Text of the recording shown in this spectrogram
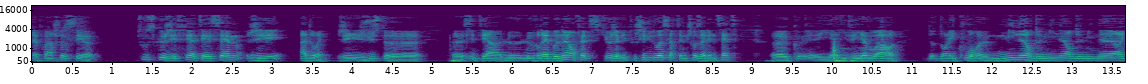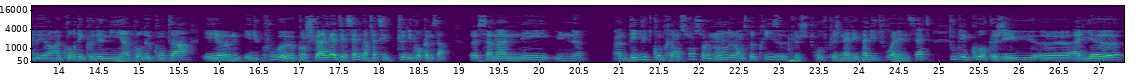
La première chose, c'est euh, tout ce que j'ai fait à TSM, j'ai adoré. J'ai juste, euh, euh, c'était un- le, le vrai bonheur en fait. Si tu veux, j'avais touché du doigt certaines choses à l'ENSET. Euh, euh, il, y a- il devait y avoir dans les cours euh, mineurs de mineurs de mineurs, il doit y avoir un cours d'économie, un cours de compta. Et, euh, et du coup, euh, quand je suis arrivé à TSM, en fait, c'est que des cours comme ça. Euh, ça m'a amené une un début de compréhension sur le monde de l'entreprise que je trouve que je n'avais pas du tout à l'ENSET. Tous les cours que j'ai eus euh, à l'IAE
